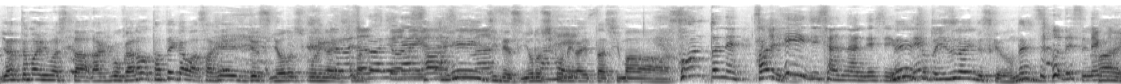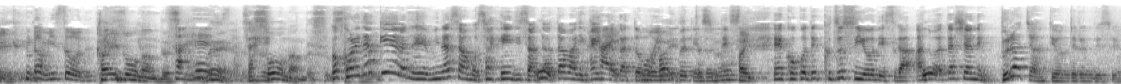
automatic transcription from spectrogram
やってまいりました。落語家の立川左平次です。よろしくお願いします。左平次です。よろしくお願いいたします。本当ねはい。左平次さんなんですよね。ねちょっと言いづらいんですけどね。そうですね。はい。噛みそうです。噛みそうなんですけど左平ねそうなんです。まあこれだけはね皆さんも左平次さんって頭に入ったかと思うんですけどね、はい。えここで崩すようですがあのお。私はねブラちゃんって呼んでるんですよ。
